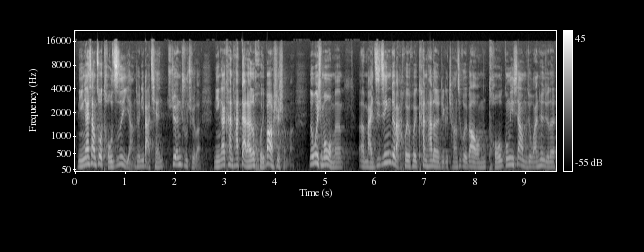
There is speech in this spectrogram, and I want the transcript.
你应该像做投资一样，就你把钱捐出去了，你应该看它带来的回报是什么。那为什么我们呃买基金对吧，会会看它的这个长期回报？我们投公益项目就完全觉得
